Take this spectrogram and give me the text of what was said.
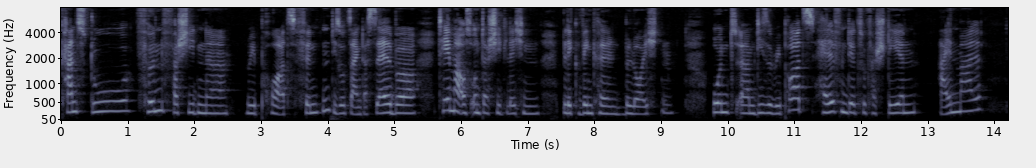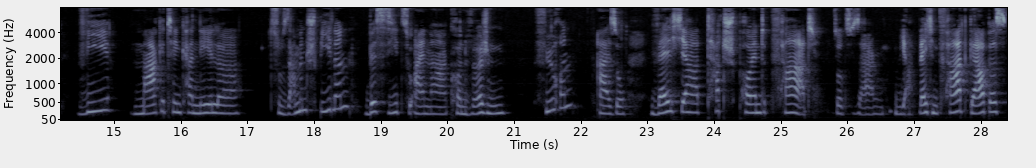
kannst du fünf verschiedene Reports finden, die sozusagen dasselbe Thema aus unterschiedlichen Blickwinkeln beleuchten. Und ähm, diese Reports helfen dir zu verstehen, einmal, wie Marketingkanäle zusammenspielen, bis sie zu einer Conversion führen. Also welcher Touchpoint-Pfad sozusagen, ja, welchen Pfad gab es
